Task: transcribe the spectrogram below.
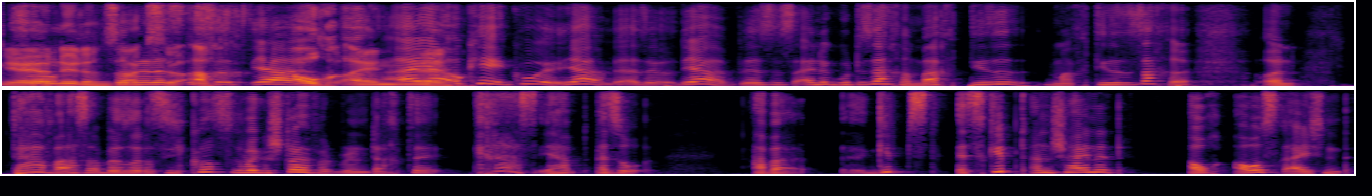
Ja, ja, nee, dann sagst du, ach, ist- ja, auch einen, Ah, ne? ja, okay, cool. Ja, also ja, das ist eine gute Sache. Macht diese, macht diese Sache. Und da war es aber so, dass ich kurz drüber gestolpert bin und dachte, krass, ihr habt, also, aber gibt's, es gibt anscheinend auch ausreichend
